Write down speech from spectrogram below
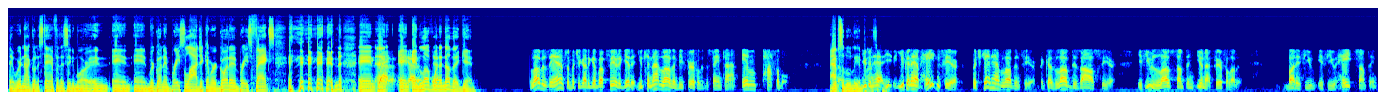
that we're not going to stand for this anymore, and and and we're going to embrace logic and we're going to embrace facts, and and uh, and, and love yeah. one another again. Love is the answer, but you got to give up fear to get it. You cannot love and be fearful at the same time. Impossible. Absolutely you know, impossible. You can have you, you can have hate and fear, but you can't have love and fear because love dissolves fear. If you love something, you're not fearful of it. But if you if you hate something,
